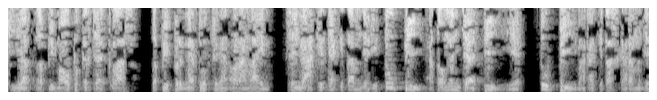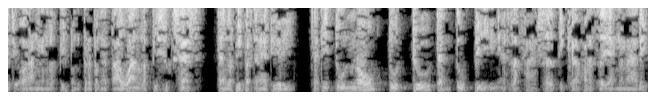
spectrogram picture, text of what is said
giat, lebih mau bekerja kelas, lebih bernetwork dengan orang lain. Sehingga akhirnya kita menjadi to be atau menjadi ya to be, maka kita sekarang menjadi orang yang lebih berpengetahuan, lebih sukses, dan lebih percaya diri. Jadi to know, to do, dan to be ini adalah fase tiga fase yang menarik.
